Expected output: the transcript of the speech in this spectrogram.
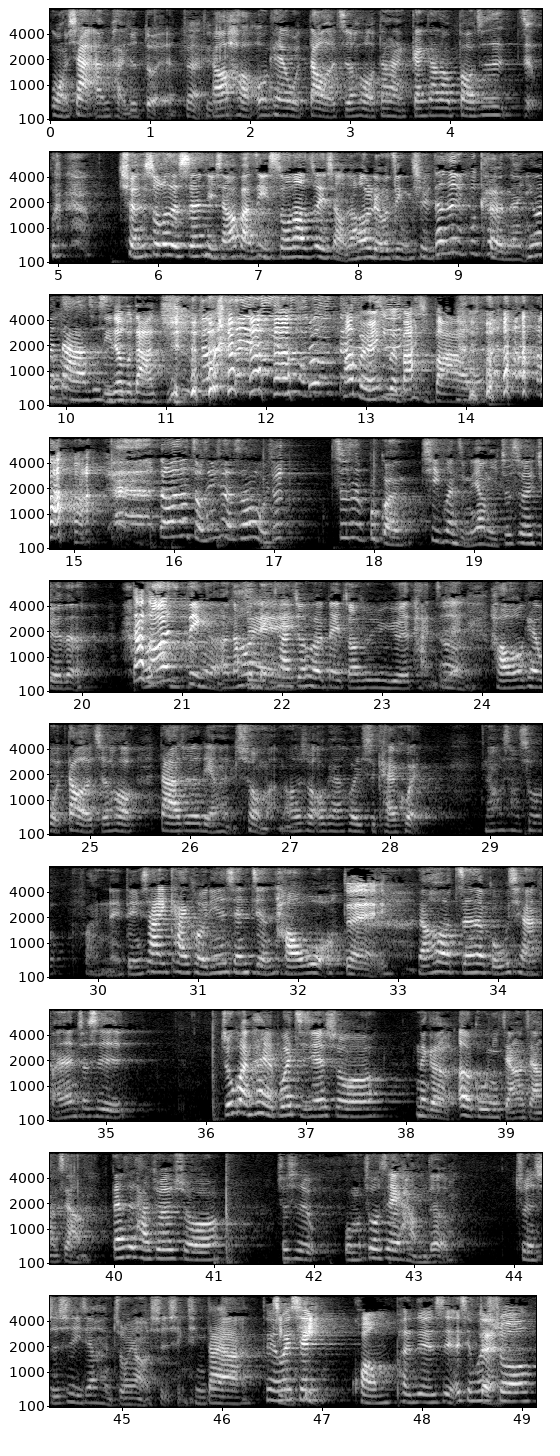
往下安排就对了。对对然后好，OK，我到了之后，当然尴尬到爆，就是就蜷缩着身体，想要把自己缩到最小，然后流进去，但是不可能，因为大家就是、你那么大只，他本人一百八十八哦，然后就走进去的时候，我就就是不管气氛怎么样，你就是会觉得大家死定了，然后等一下就会被抓出去约谈之类。嗯好，OK，我到了之后，大家就是脸很臭嘛，然后就说 OK，会议室开会，然后我想说烦呢、等一下一开口一定是先检讨我，对，然后真的果不其然，反正就是主管他也不会直接说那个二姑你怎样怎样怎样，但是他就会说，就是我们做这一行的准时是一件很重要的事情，请大家对，警会先惕。狂喷这件事，而且会对说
